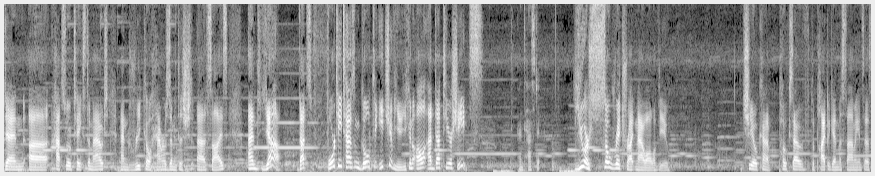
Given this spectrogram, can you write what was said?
then uh, Hatsuo takes them out, and Riko hammers them into sh- uh, size. And yeah, that's 40,000 gold to each of you. You can all add that to your sheets. fantastic. You are so rich right now, all of you. Chio kind of pokes out of the pipe again, Masami, and says,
